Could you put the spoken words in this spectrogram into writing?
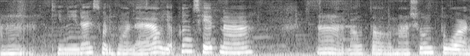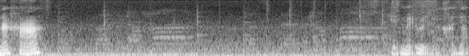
อ่าทีนี้ได้ส่วนหัวแล้ว อย่าเพิ่งเช็ดนะอ่าเราต่อมาช่วงตัวนะคะ เห็นไหมเอ่ยเดี๋ยวขยับ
